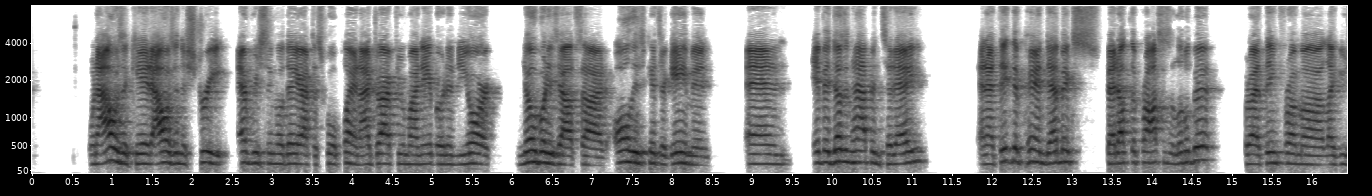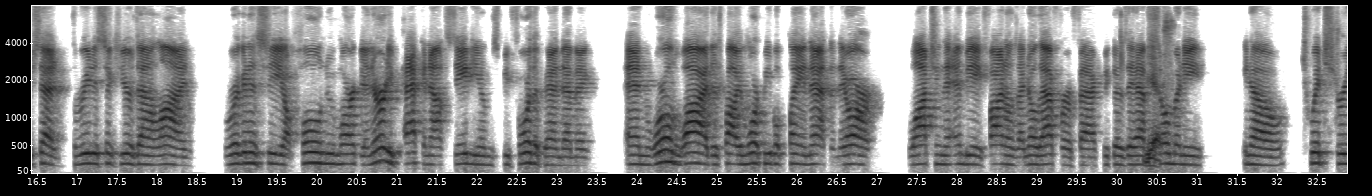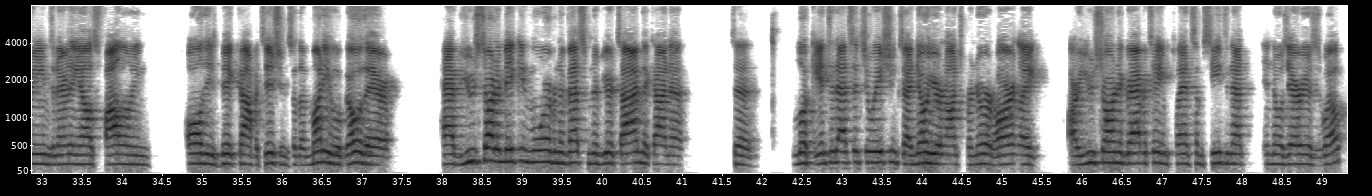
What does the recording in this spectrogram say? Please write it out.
when I was a kid, I was in the street every single day after school playing. I drive through my neighborhood in New York. Nobody's outside. All these kids are gaming. And if it doesn't happen today, and I think the pandemic sped up the process a little bit, but I think from, uh, like you said, three to six years down the line, we're going to see a whole new market. And they're already packing out stadiums before the pandemic and worldwide, there's probably more people playing that than there are watching the NBA finals. I know that for a fact because they have yes. so many, you know, Twitch streams and everything else following all these big competitions. So the money will go there. Have you started making more of an investment of your time to kind of to look into that situation? Because I know you're an entrepreneur at heart. Like, are you starting to gravitate and plant some seeds in that in those areas as well?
